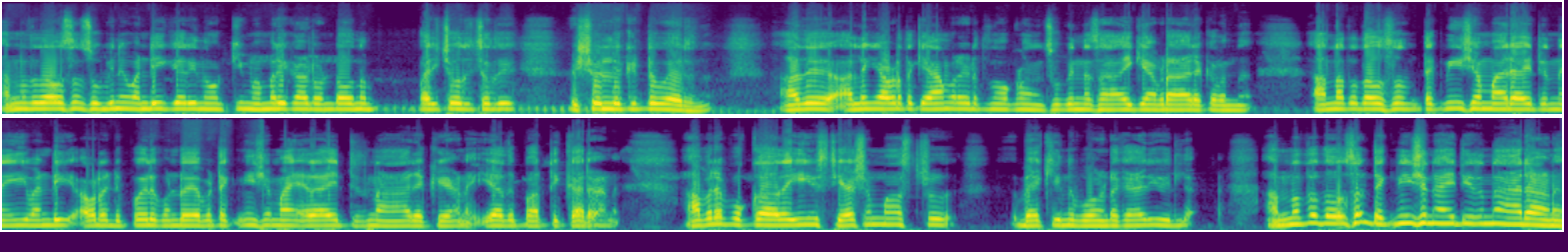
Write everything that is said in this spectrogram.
അന്നത്തെ ദിവസം സുബിന് വണ്ടി കയറി നോക്കി മെമ്മറി കാർഡ് ഉണ്ടോ എന്ന് പരിശോധിച്ചത് വിഷ്വലിൽ കിട്ടുമായിരുന്നു. അത് അല്ലെങ്കിൽ അവിടുത്തെ ക്യാമറ എടുത്ത് നോക്കണം സുബിനെ സഹായിക്കാൻ അവിടെ ആരൊക്കെ വന്ന്. അന്നത്തെ ദിവസം ടെക്നീഷ്യന്മാരായിട്ടിരുന്ന ഈ വണ്ടി അവിടെ ഡിപ്പോയിൽ കൊണ്ടുപോയപ്പോൾ ടെക്നീഷ്യന്മാരായിട്ടിരുന്ന ആരൊക്കെയാണ്? ഏത് പാർട്ടിക്കാരാണ്. അവരെ പൊക്കാതെ ഈ സ്റ്റേഷൻ മാസ്റ്റർ ബാക്കിൽ നിന്ന് പോകേണ്ട കാര്യമില്ല. അന്നത്തെ ദിവസം ടെക്നീഷ്യൻ ആയിട്ടിരുന്ന ആരാണ്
